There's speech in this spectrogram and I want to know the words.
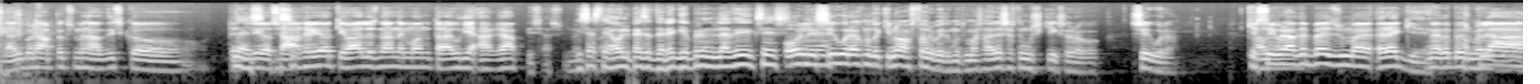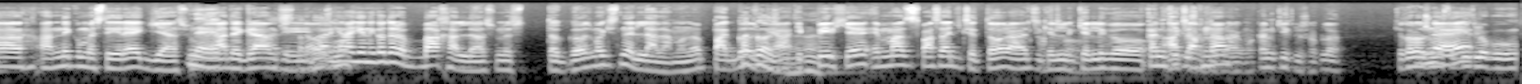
Δηλαδή μπορεί να παίξουμε ένα δίσκο Ναι, τελείως εσύ- άγριο και ο άλλος να είναι μόνο τραγούδια αγάπης, ας πούμε. Είσαστε όλοι παίζατε ρέγγε πριν, δηλαδή ξέρεις, Όλοι είναι- σίγουρα έχουμε το κοινό αυτό, ρε παιδί μου, ότι μας αρέσει αυτή η μουσική, ξέρω εγώ. Σίγουρα. Και Αλλά... σίγουρα δεν παίζουμε ρέγγι. Ναι, δεν παίζουμε Απλά reggae. Ναι. ανήκουμε στη ρέγγι, ας πούμε, ναι, underground κοινό. Υπάρχει ένα γενικότερο μπάχαλο, ας πούμε, στον κόσμο, όχι στην Ελλάδα μόνο. Παγκόσμια. Υπήρχε, εμάς μας άγγιξε τώρα έτσι, και, και, λίγο. Κάνει κύκλο αυτό το πράγμα. Κάνει κύκλους απλά. Και τώρα ζούμε ναι. στον κύκλο που.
